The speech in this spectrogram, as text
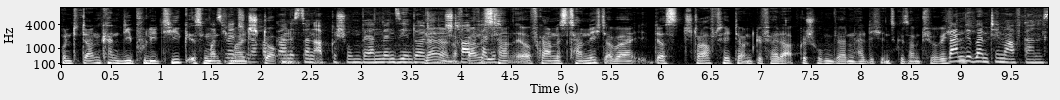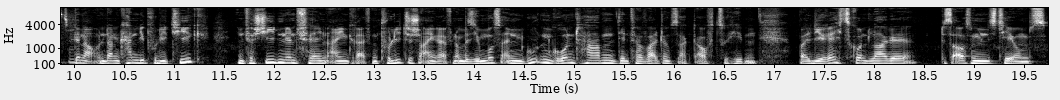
Und dann kann die Politik es manchmal Menschen stoppen. nach Afghanistan abgeschoben werden, wenn sie in Deutschland nein, nein, Afghanistan, Afghanistan nicht, aber dass Straftäter und Gefährder abgeschoben werden, halte ich insgesamt für richtig. Bleiben wir beim Thema Afghanistan. Genau, und dann kann die Politik in verschiedenen Fällen eingreifen, politisch eingreifen, aber sie muss einen guten Grund haben, den Verwaltungsakt aufzuheben, weil die Rechtsgrundlage des Außenministeriums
